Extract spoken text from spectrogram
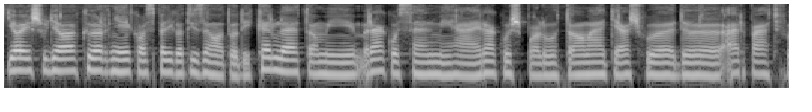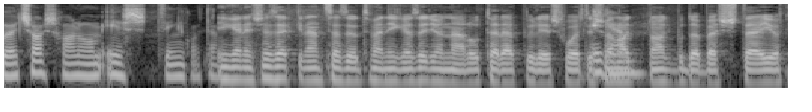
Ja, és ugye a környék az pedig a 16. kerület, ami Rákoszent Mihály, Rákospalota, Mátyásföld, Árpádföld, Sashalom és Cinkota. Igen, és 1950-ig ez egy önálló település volt, és Igen. a Nagy, Nagy Budapesttel jött,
